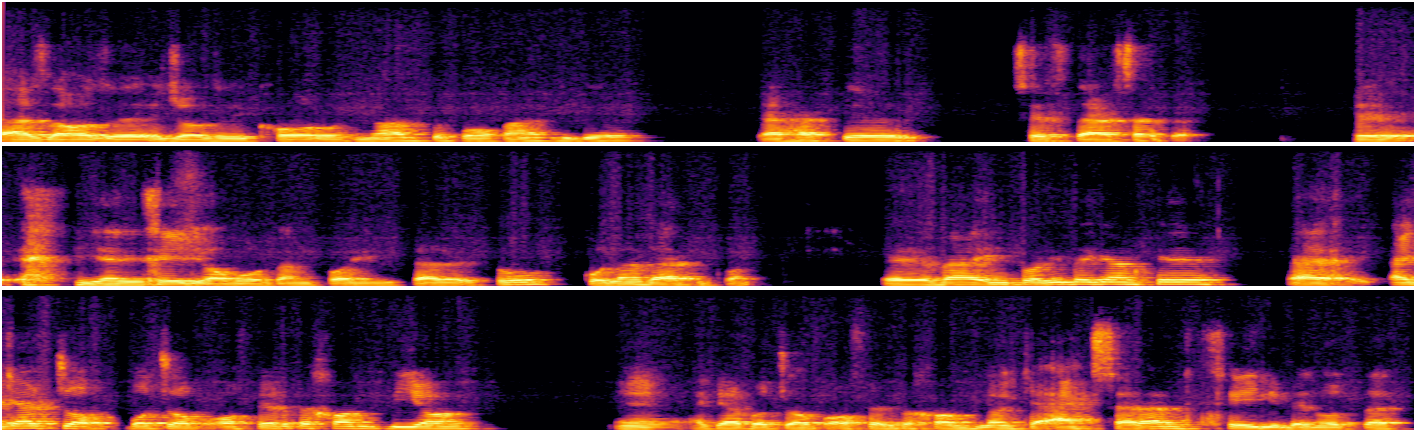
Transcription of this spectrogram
از لحاظ اجازه کار و اینا هم که واقعا دیگه در حد صفر درصد. یعنی خیلی آوردن پایین سر تو کلا رد می‌کنه و اینطوری بگم که اگر job با job offer بخوان بیان اگر با job offer بخوام بیان که اکثرا خیلی به ندرت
